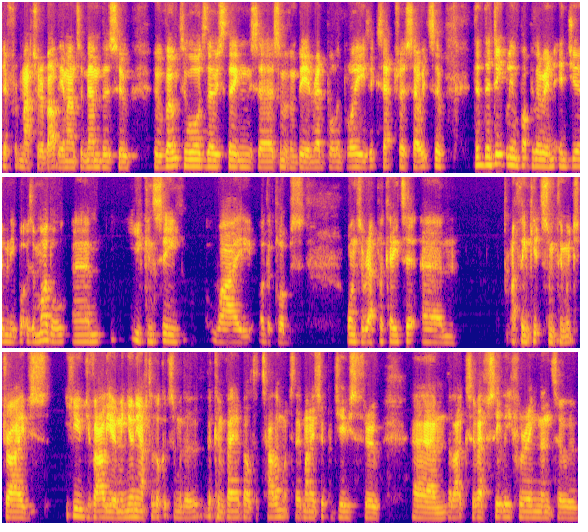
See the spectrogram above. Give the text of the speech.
different matter about the amount of members who who vote towards those things. Uh, some of them being Red Bull employees, etc. So it's a they're deeply unpopular in, in Germany, but as a model, um, you can see why other clubs want to replicate it. Um, I think it's something which drives huge value. I mean, you only have to look at some of the, the conveyor belt of talent which they've managed to produce through um, the likes of FC Liefering then to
